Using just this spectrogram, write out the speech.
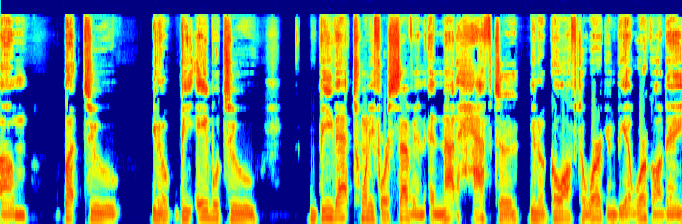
Um, but to, you know, be able to be that 24 seven and not have to, you know, go off to work and be at work all day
